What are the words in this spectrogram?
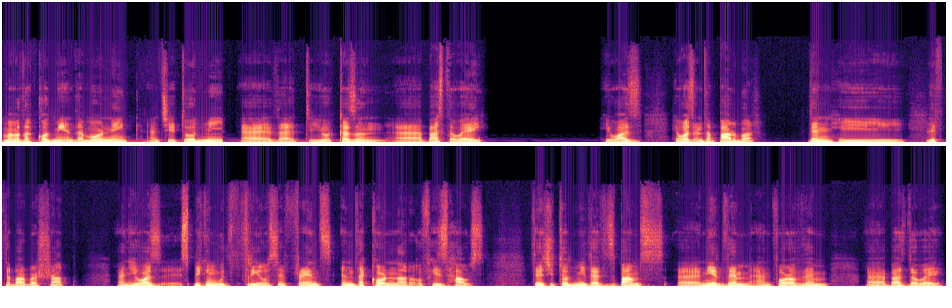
my mother called me in the morning and she told me uh, that your cousin uh, passed away. He was he was in the barber. Then he left the barber shop and he was uh, speaking with three of his friends in the corner of his house. Then she told me that his bumps uh, near them and four of them uh, passed away.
